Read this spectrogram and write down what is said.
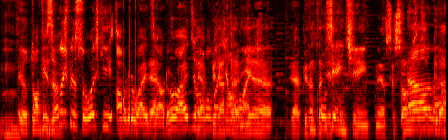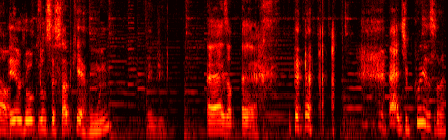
hum. Eu tô avisando as pessoas que Outer Wilds é, É- Outer Wilds e É Hollow Knight é Hollow Knight. pirataria, é a pirataria Inconsciente. consciente, né? Você só, Não, você só não. pirateia o jogo que você sabe que é ruim. Entendi. É, exato. É. é, tipo isso, né?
